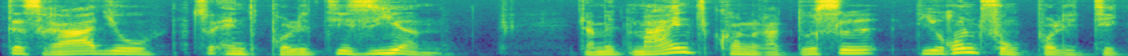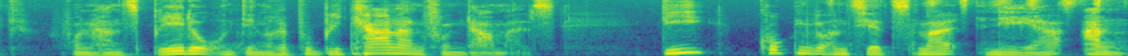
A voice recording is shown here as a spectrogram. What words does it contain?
das Radio zu entpolitisieren. Damit meint Konrad Dussel die Rundfunkpolitik von Hans Bredow und den Republikanern von damals. Die gucken wir uns jetzt mal näher an.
